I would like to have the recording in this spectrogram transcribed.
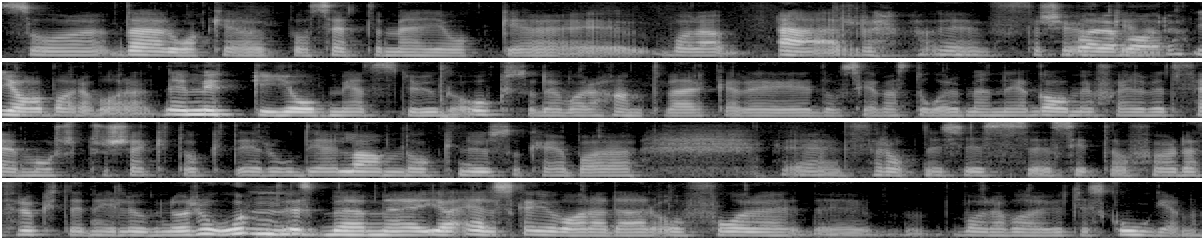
Så där åker jag upp och sätter mig och eh, bara är. Eh, försöker. Bara vara? Ja, bara vara. Det är mycket jobb med att stuga också. Det har varit hantverkare de senaste åren. Men jag gav mig själv ett femårsprojekt och det rodde jag i land och nu så kan jag bara eh, förhoppningsvis eh, sitta och skörda frukten i lugn och ro. Mm. Men eh, jag älskar ju att vara där och får eh, bara vara ute i skogen.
